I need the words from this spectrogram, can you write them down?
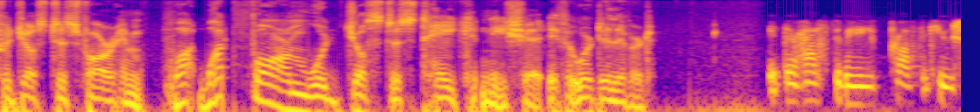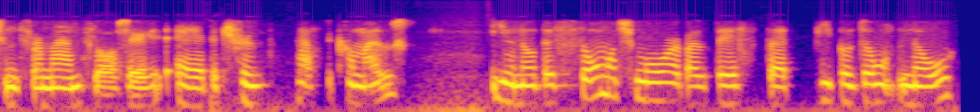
for justice for him. What what form would justice take, Naoise, if it were delivered? If there has to be prosecutions for manslaughter. Uh, the truth has to come out. You know, there's so much more about this that people don't know.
